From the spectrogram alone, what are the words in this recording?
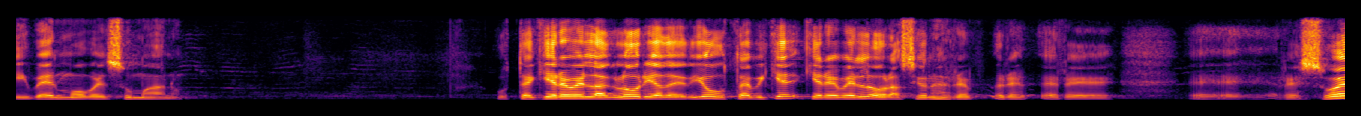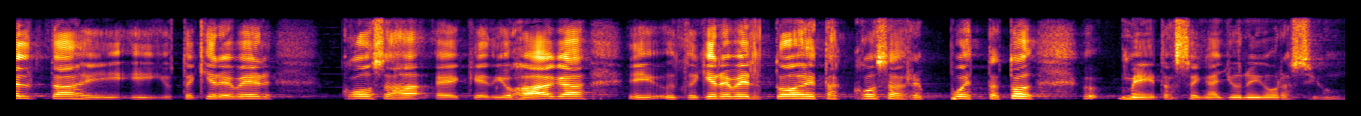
y ver mover su mano. Usted quiere ver la gloria de Dios, usted quiere ver las oraciones eh, resueltas y, usted quiere ver cosas eh, que Dios haga y usted quiere ver todas estas cosas respuestas. Todo, métase en ayuno y oración.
